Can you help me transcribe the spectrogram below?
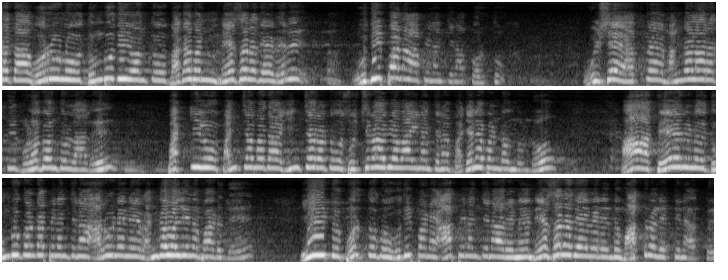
ಕೊಂಡಾಟದ ಉರುನು ದುಂಬುದಿಯೊಂತು ಭಗವನ್ ನೇಸರ ದೇವರಿ ಉದಿಪನ ಆಪಿನಂಚಿನ ಪೊರ್ತು. ಉಷೆ ಅಪ್ಪೆ ಮಂಗಳಾರತಿ ಬುಳಗೊಂದುಲ್ಲಾಲು, ಪಕ್ಕಿಲು ಪಂಚಮದ ಇಂಚರಟು ಸುಶ್ರಾವ್ಯವಾಯಿನಂಚಿನ ಭಜನೆ ಬಂಡೊಂದುಂಡು ಆ ತೇರಿನ ದುಂಬುಕೊಂಡಪ್ಪಿನಂಚಿನ ಅರುಣನೆ ರಂಗವಲ್ಲಿನ ಪಾಡದೆ ಈತು ಪೊರ್ತುಗು ಉದಿಪನೆ ಆಪಿನಂಚಿನಾರೆನು ನೇಸರ ದೇವರೆಂದು ಮಾತ್ರ ಲೆತ್ತಿನ ಹತ್ತು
